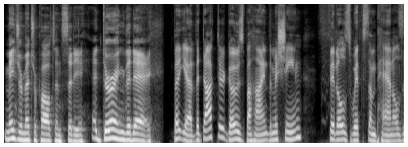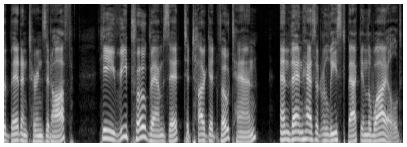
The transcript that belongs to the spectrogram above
Major metropolitan city uh, during the day. But yeah, the doctor goes behind the machine, fiddles with some panels a bit, and turns it off. He reprograms it to target Wotan, and then has it released back in the wild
